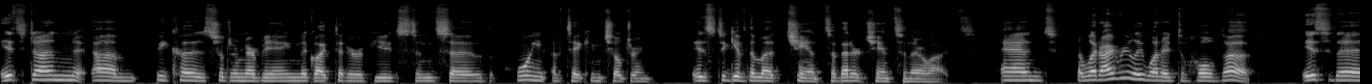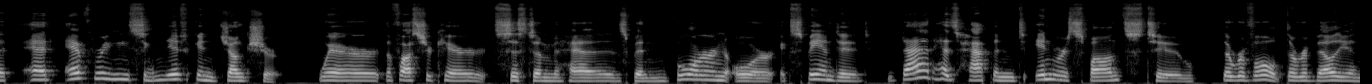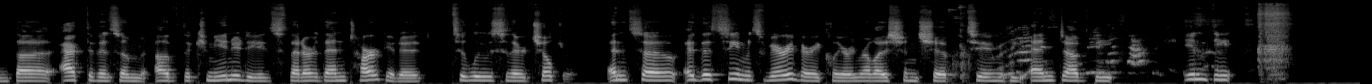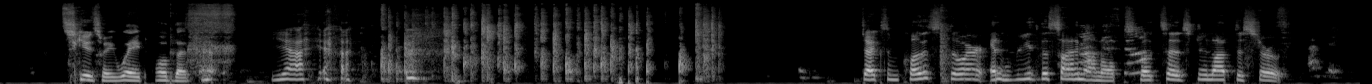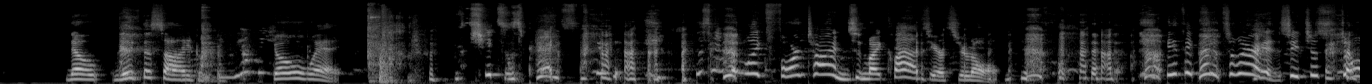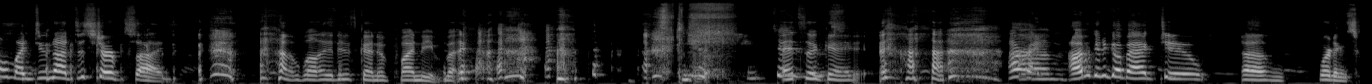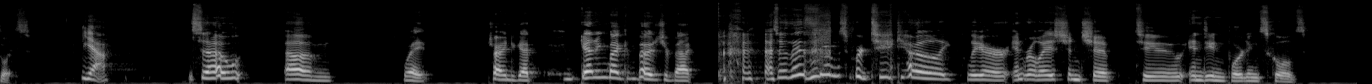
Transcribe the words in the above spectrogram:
it's done um, because children are being neglected or abused. And so the point of taking children is to give them a chance, a better chance in their lives. And what I really wanted to hold up is that at every significant juncture where the foster care system has been born or expanded, that has happened in response to the revolt, the rebellion, the activism of the communities that are then targeted to lose their children. And so uh, this seems very, very clear in relationship to the end of the in the excuse me, wait, hold that. Yeah, yeah. Jackson, close the door and read the sign on it that says do not disturb. No, leave the sign. Go away. Jesus Christ. this happened like four times in my class yesterday. you think that's hilarious? He just stole my do not disturb sign. well, it is kind of funny, but it's okay. All right. Um, I'm going to go back to um, boarding schools. Yeah. So um, wait, trying to get getting my composure back. so this seems particularly clear in relationship to Indian boarding schools,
